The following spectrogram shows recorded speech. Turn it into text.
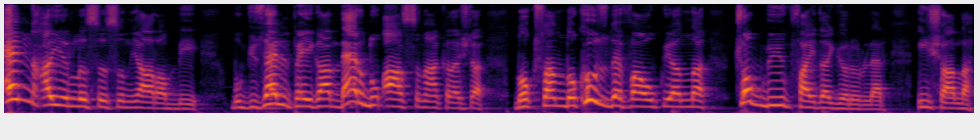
en hayırlısısın ya Rabbi. Bu güzel peygamber duasını arkadaşlar 99 defa okuyanlar çok büyük fayda görürler inşallah.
